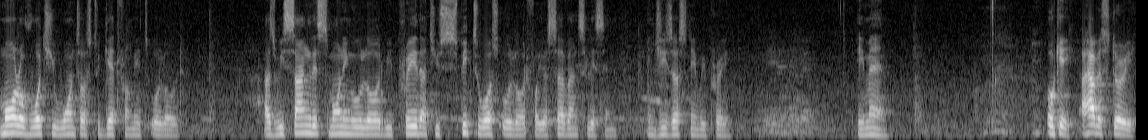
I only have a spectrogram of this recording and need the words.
more of what you want us to get from it, O Lord. As we sang this morning, O Lord, we pray that you speak to us, O Lord, for your servants listen. In Jesus' name we pray. Amen. Amen. Okay, I have a story.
